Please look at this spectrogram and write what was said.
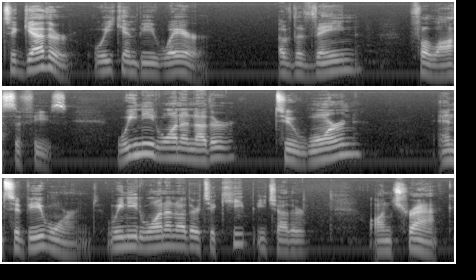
together we can beware of the vain philosophies. We need one another to warn and to be warned. We need one another to keep each other on track.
